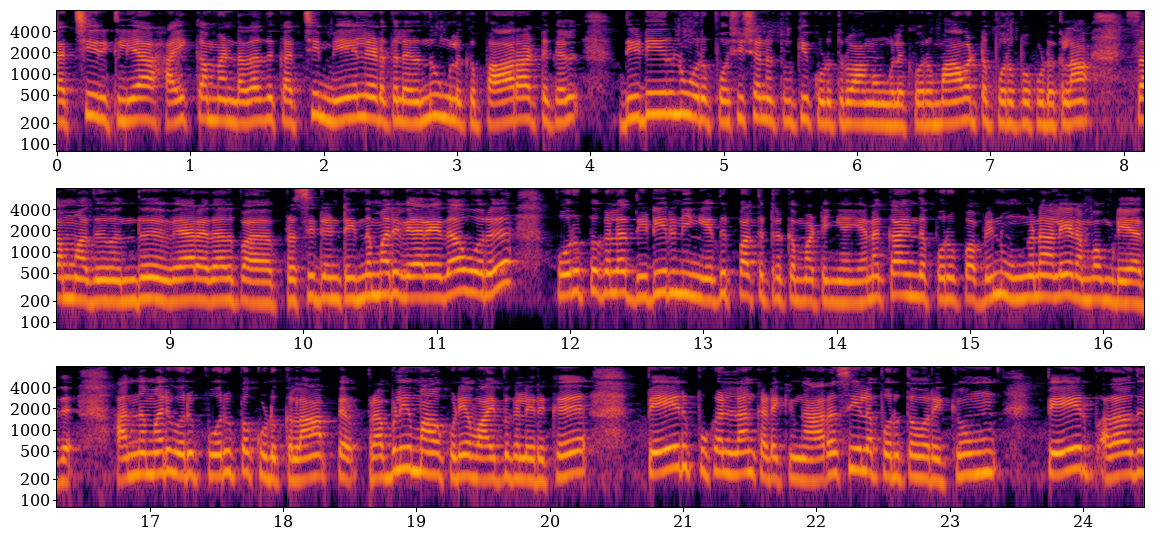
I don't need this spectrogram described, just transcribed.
கட்சி இருக்கு இல்லையா? ஹை கமாண்ட் அதாவது கட்சி மேலிடத்துல இருந்து உங்களுக்கு பாராட்டுகள் திடீர்னு ஒரு பொசிஷனை தூக்கி கொடுத்துருவாங்க. உங்களுக்கு ஒரு மாவட்ட பொறுப்பு கொடுக்கலாம். சம் அது வந்து வேறு ஏதாவது ப பிரசிடென்ட் இந்த மாதிரி வேறு ஏதாவது ஒரு பொறுப்புகளை திடீர்னு நீங்கள் எதிர்பார்த்துட்டு இருக்க மாட்டீங்க. எனக்கா இந்த பொறுப்பு அப்படின்னு உங்களாலே நம்ப முடியாது. அந்த மாதிரி ஒரு பொறுப்பை கொடுக்கலாம். பிரபலியமாகக்கூடிய வாய்ப்புகள் இருக்குது பேர் புகழ்லாம் கிடைக்குங்க. அரசியலை பொறுத்த வரைக்கும் பேர் அதாவது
